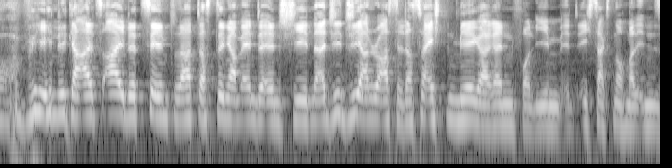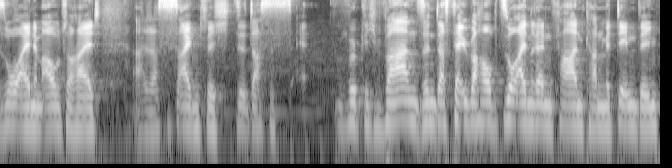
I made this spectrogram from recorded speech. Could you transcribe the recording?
Boah, weniger als eine Zehntel hat das Ding am Ende entschieden. GG an Russell, das war echt ein mega Rennen von ihm. Ich sag's nochmal, in so einem Auto halt. Also das ist eigentlich, das ist wirklich Wahnsinn, dass der überhaupt so ein Rennen fahren kann mit dem Ding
